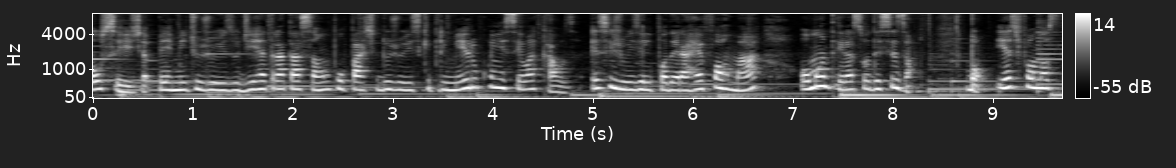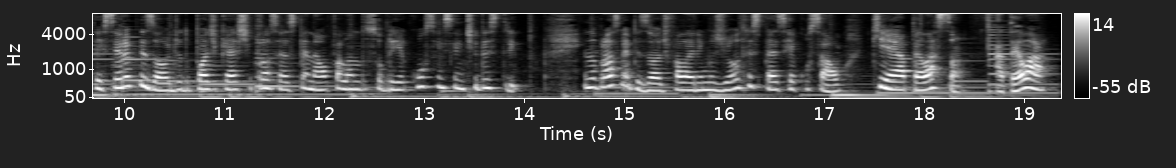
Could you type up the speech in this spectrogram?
ou seja, permite o juízo de retratação por parte do juiz que primeiro conheceu a causa. Esse juiz ele poderá reformar ou manter a sua decisão. Bom, e este foi o nosso terceiro episódio do podcast Processo Penal falando sobre recurso em sentido estrito. E no próximo episódio falaremos de outra espécie recursal, que é a apelação. Até lá!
